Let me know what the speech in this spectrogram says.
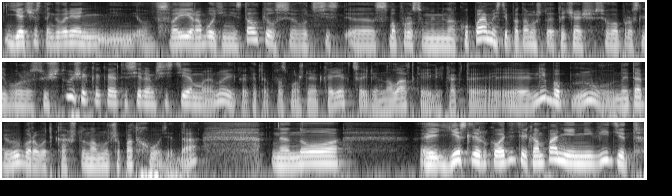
я, честно говоря, в своей работе не сталкивался вот с, э, с вопросом именно окупаемости, потому что это чаще всего вопрос либо уже существующая какая-то CRM-система, ну и как это, возможно, коррекция или наладка, или как-то, э, либо ну, на этапе выбора, вот как что нам лучше подходит, да. Но э, если руководитель компании не видит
